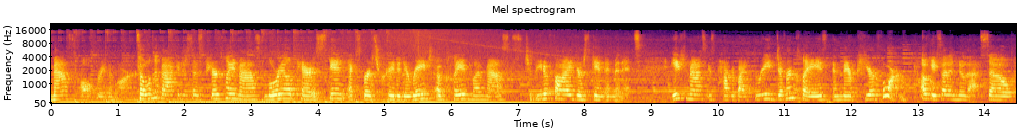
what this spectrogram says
mask, all three of them are. So on the back it just says Pure Clay Mask, L'Oreal Paris Skin Experts created a range of clay mud masks to beautify your skin in minutes. Each mask is powered by three different clays in their pure form. Okay, so I didn't know that. So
